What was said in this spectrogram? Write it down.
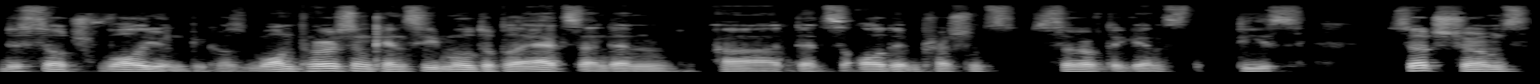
the search volume because one person can see multiple ads and then uh, that's all the impressions served against these search terms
